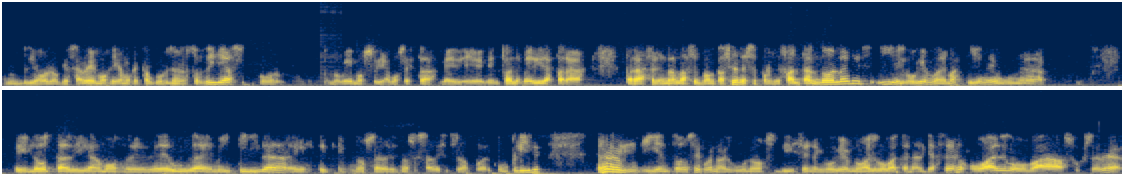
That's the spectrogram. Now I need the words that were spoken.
digamos, lo que sabemos, digamos, que está ocurriendo en estos días, por cuando vemos, digamos, estas eventuales medidas para, para frenar las importaciones es porque faltan dólares y el gobierno además tiene una pelota, digamos, de deuda emitida este, que no, sabe, no se sabe si se va a poder cumplir y entonces, bueno, algunos dicen el gobierno algo va a tener que hacer o algo va a suceder,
